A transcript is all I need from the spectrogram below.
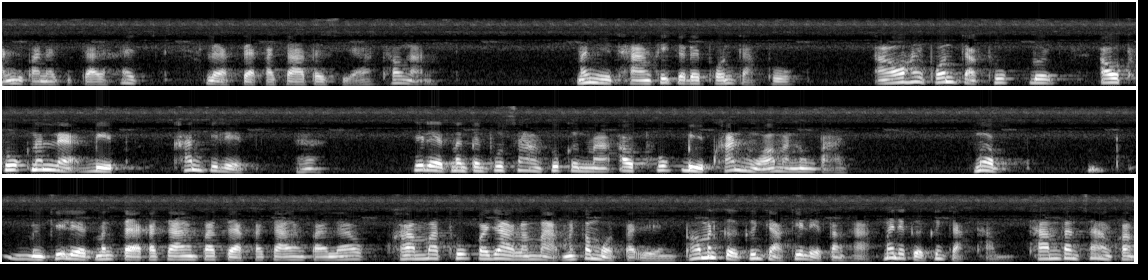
งอยู่ภายในจิตใจให้แหลกแตกกระจายไปเสียเท่านั้น ไม่มีทางที่จะได้พ้นจากทุกข์เอาให้พ้นจากทุกข์ด้วย เอาทุกข์นั่นแหละ บีบขั้นกิเลสนะกิเลสมันเป็นผู้สร้างทุกข์ขึ้นมา เอาทุกข์บีบขั้นหัวมันลงไป เมื่อมันกิเลสมันแตกกระจายไปแตกกระจายลงไปแล้ว ความว่าทุกข์ว่ายากลำบากมันก็หมดไปเอง เพราะมันเกิดขึ้นจากกิเลสต่างหากไม่ได้เกิดขึ้นจากธรรมธรรมท่านสร้างความ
